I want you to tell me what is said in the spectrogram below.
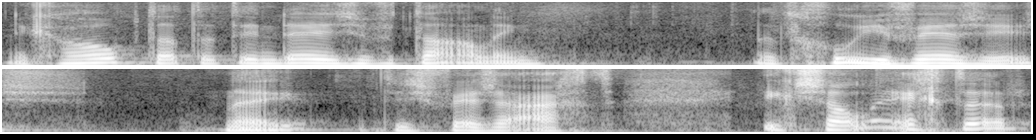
Ik hoop dat het in deze vertaling het goede vers is. Nee, het is vers 8. Ik zal echter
